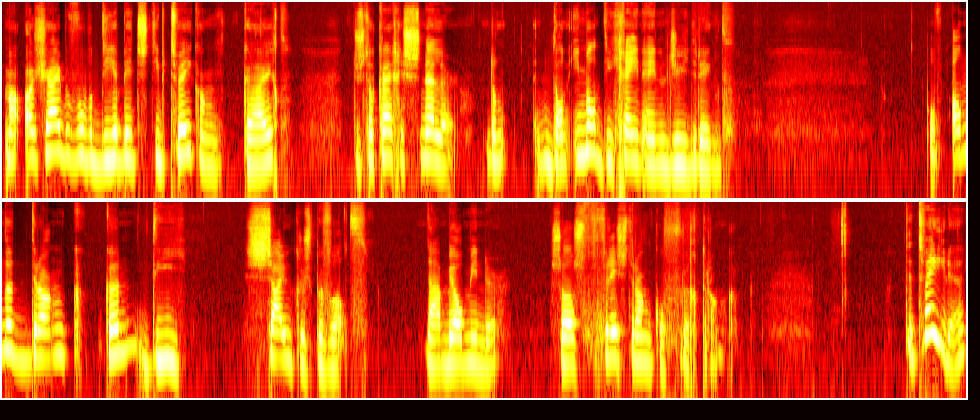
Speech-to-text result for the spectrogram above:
Maar als jij bijvoorbeeld diabetes type 2 kan krijgt, dus dan krijg je sneller dan, dan iemand die geen energie drinkt. Of andere dranken die suikers bevat. Nou, wel minder. Zoals frisdrank of vruchtdrank. Ten tweede,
